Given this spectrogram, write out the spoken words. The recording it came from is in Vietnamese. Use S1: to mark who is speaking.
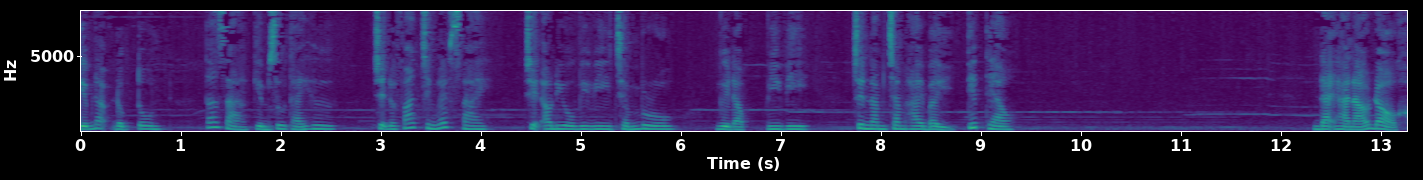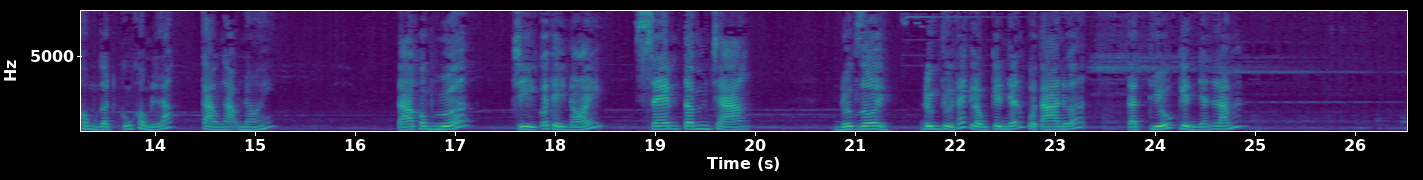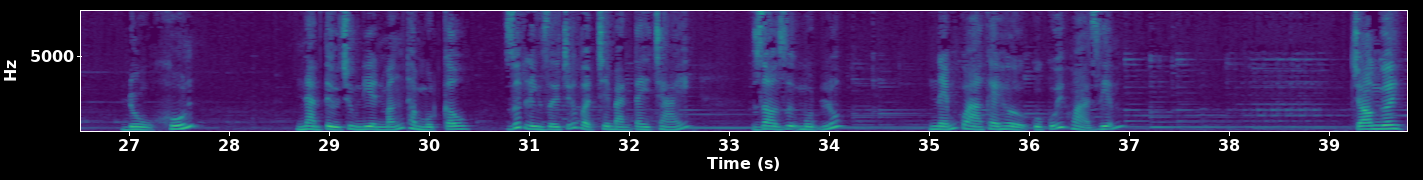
S1: Kiếm đạo độc tôn Tác giả Kiếm Du Thái Hư Chuyện được phát trên website Chuyện audiovv.pro Người đọc VV Chương 527 tiếp theo. Đại hàn áo đỏ không gật cũng không lắc Cào ngạo nói.
S2: Ta không hứa Chỉ có thể nói Xem tâm trạng. Được rồi Đừng thử thách lòng kiên nhẫn của ta nữa Ta thiếu kiên nhẫn lắm.
S1: Đồ khốn Nam tử trung niên mắng thầm một câu, Rút linh giới chữ vật trên bàn tay trái. Do dự một lúc, Ném qua khe hở của cũi hỏa diễm.
S2: Cho ngươi.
